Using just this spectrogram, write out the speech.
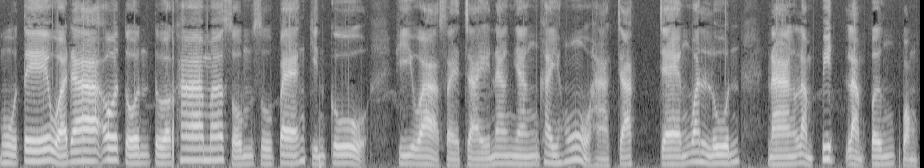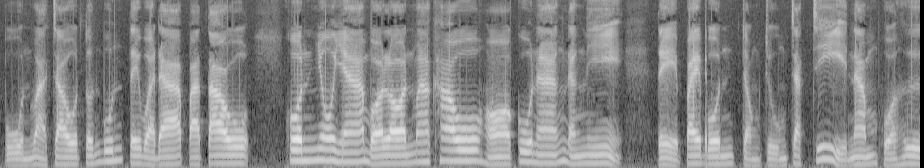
หมู่เตวดาเอตนตัวข้ามาสมสู่แป้งกินกู พี่ว่าใส่ใจนางยังใครหู้หากจัก แจงวันลุนนางลำปิดลำเปิงป่องปูนว่าเจ้าตนบุญเทวดาป่าเตาคนโยยาบ่หลอนมาเข้าหอกู้นางดังนี้ เตะไปบนจ่องจูงจักจี้นำผัวฮือ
